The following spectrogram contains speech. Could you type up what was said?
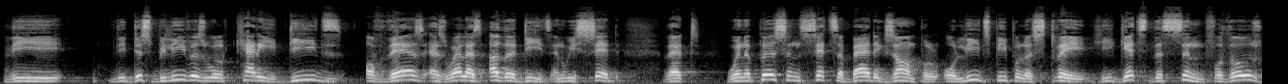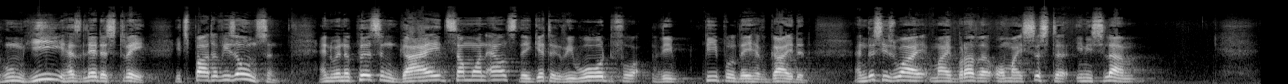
the, the disbelievers will carry deeds of theirs as well as other deeds. And we said that when a person sets a bad example or leads people astray, he gets the sin for those whom he has led astray. It's part of his own sin. And when a person guides someone else, they get a reward for the people they have guided. And this is why my brother or my sister in Islam,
